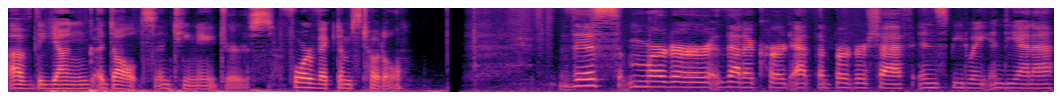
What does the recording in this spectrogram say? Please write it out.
of the young adults and teenagers. Four victims total. This murder that occurred at the Burger Chef in Speedway, Indiana,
